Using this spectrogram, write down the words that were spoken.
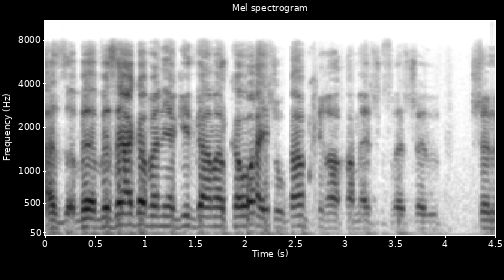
אז, ו- וזה אגב, אני אגיד גם על קוואי, שהוא גם בחירה 15 של, של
